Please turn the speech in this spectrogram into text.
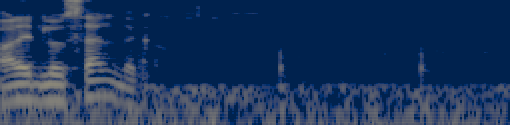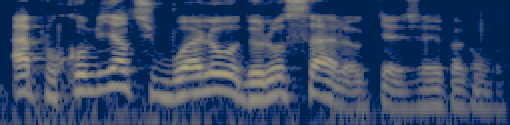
Parler de l'eau sale, d'accord. Ah, pour combien tu bois l'eau De l'eau sale? Ok, j'avais pas compris.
